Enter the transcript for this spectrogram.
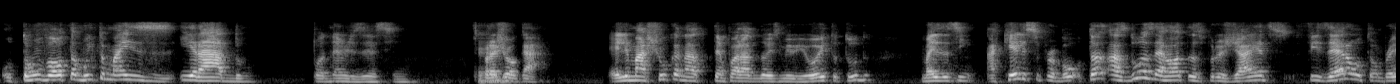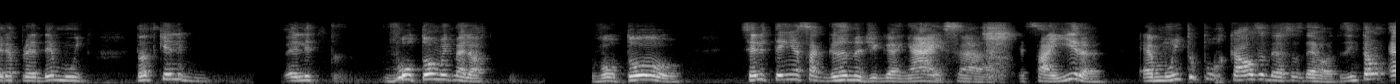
o Tom volta muito mais irado podemos dizer assim, para jogar. Ele machuca na temporada 2008, tudo, mas assim, aquele Super Bowl, as duas derrotas para os Giants fizeram o Tom Brady aprender muito, tanto que ele ele voltou muito melhor. Voltou. Se ele tem essa gana de ganhar, essa, essa ira, é muito por causa dessas derrotas. Então é,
